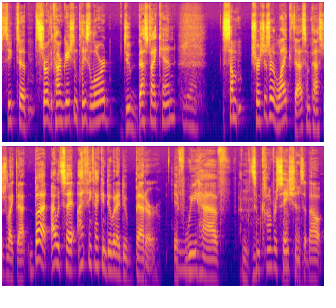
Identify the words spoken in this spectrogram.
seek to serve the congregation, please the Lord, do best I can. Yeah. Some churches are like that. Some pastors are like that. But I would say I think I can do what I do better if mm. we have some conversations about,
